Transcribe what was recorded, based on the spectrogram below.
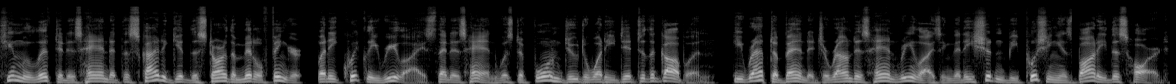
Hyunwoo lifted his hand at the sky to give the star the middle finger, but he quickly realized that his hand was deformed due to what he did to the goblin. He wrapped a bandage around his hand, realizing that he shouldn't be pushing his body this hard.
